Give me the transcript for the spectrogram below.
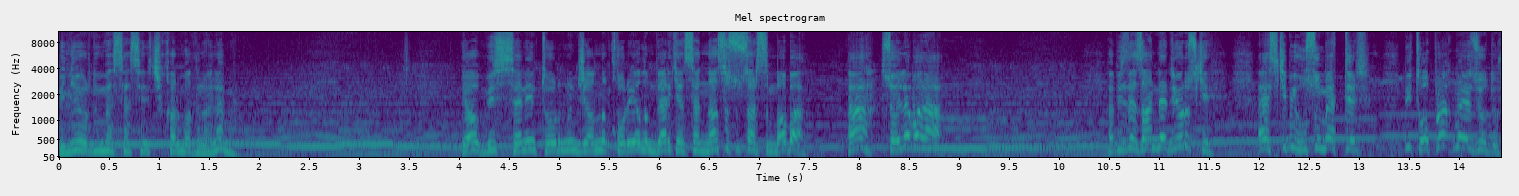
Biliyordun ve sesini çıkarmadın öyle mi? Ya biz senin torunun canını koruyalım derken sen nasıl susarsın baba? Ha? Söyle bana. Ha biz de zannediyoruz ki eski bir husumettir. Bir toprak mevzudur.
